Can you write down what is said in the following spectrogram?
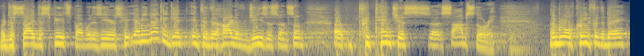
or decide disputes by what his ears hear. I mean, not going to get into the heart of Jesus on some uh, pretentious uh, sob story. Remember old Queen for the Day?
